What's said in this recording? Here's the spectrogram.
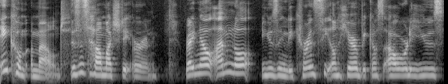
Income amount. This is how much they earn. Right now I'm not using the currency on here because I already use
